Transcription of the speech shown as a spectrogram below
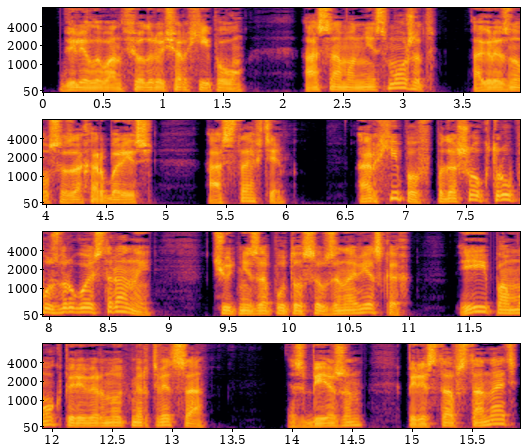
— велел Иван Федорович Архипову. «А сам он не сможет?» — огрызнулся Захар Борисович. «Оставьте». Архипов подошел к трупу с другой стороны, чуть не запутался в занавесках и помог перевернуть мертвеца. Сбежен, перестав стонать,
